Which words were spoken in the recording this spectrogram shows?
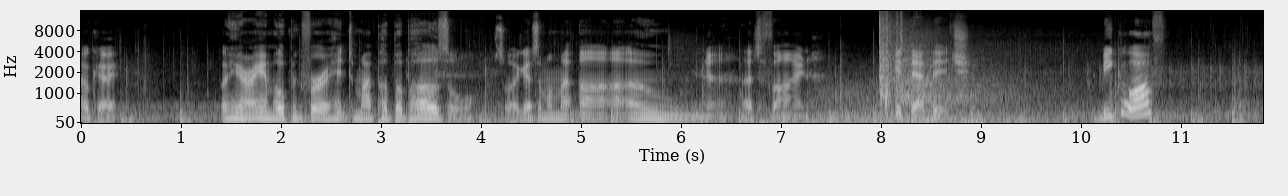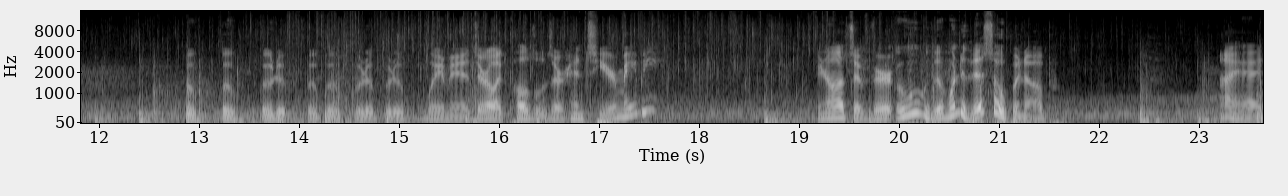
Okay. But here I am hoping for a hint to my pu puzzle. So I guess I'm on my uh, uh, own. That's fine. Hit that bitch. Did beat go off? Boop, boop, boop, boop, boop, boop, boop. Wait a minute, is there like puzzles or hints here maybe? You know, that's a very... Ooh, when did this open up? I had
